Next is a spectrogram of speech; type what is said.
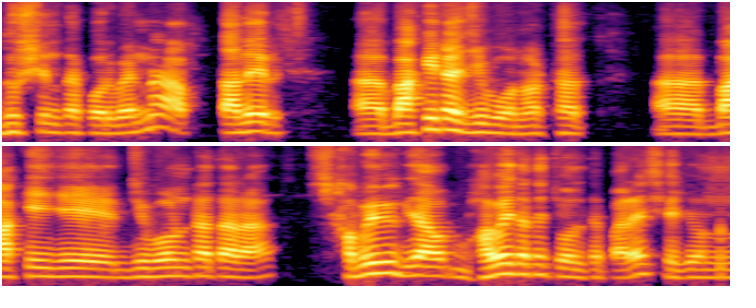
দুশ্চিন্তা করবেন না। তাদের আহ, বাকিটা জীবন অর্থাৎ বাকি যে জীবনটা তারা স্বাভাবিক ভাবে যাতে চলতে পারে, সেজন্য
